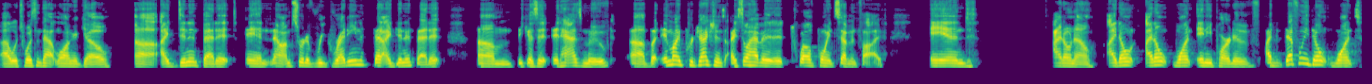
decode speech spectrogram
uh, which wasn't that long ago. Uh, I didn't bet it, and now I'm sort of regretting that I didn't bet it um, because it, it has moved. Uh, but in my projections, I still have it at 12.75. And I don't know. I don't I don't want any part of I definitely don't want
